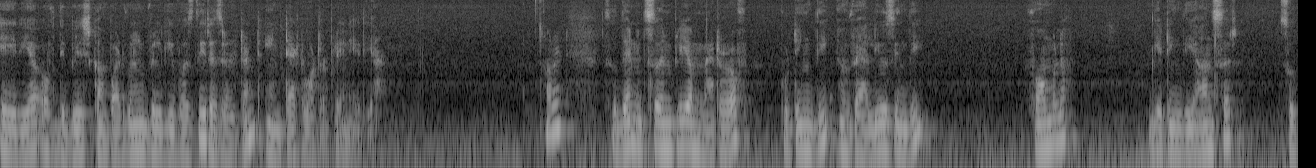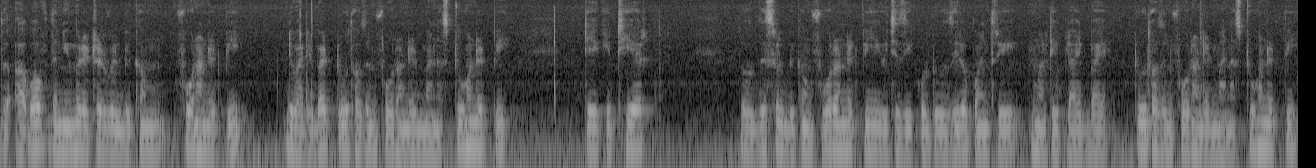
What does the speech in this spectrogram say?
area of the bilged compartment will give us the resultant intact water plane area. Alright so then it's simply a matter of putting the values in the formula getting the answer. So the above the numerator will become 400p divided by 2400 minus 200p take it here. So this will become 400p which is equal to 0.3 multiplied by 2400 minus 200p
